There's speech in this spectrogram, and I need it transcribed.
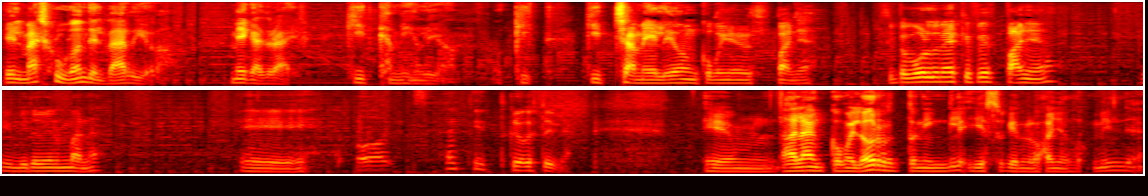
El más jugón del barrio. Mega Drive. Kid Chameleon. O Kid, Kid Chameleon, como en España. Siempre acuerdo una vez que fui a España. Me invitó a mi hermana. Eh, creo que estoy bien. Eh, hablan como el orto en inglés. Y eso que en los años 2000 ya.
